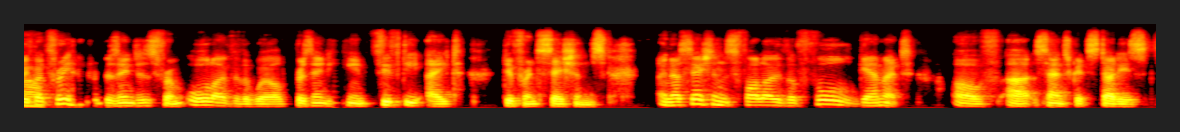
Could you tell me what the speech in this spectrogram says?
We've wow. got 300 presenters from all over the world presenting in 58 different sessions, and our sessions follow the full gamut of uh, Sanskrit studies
